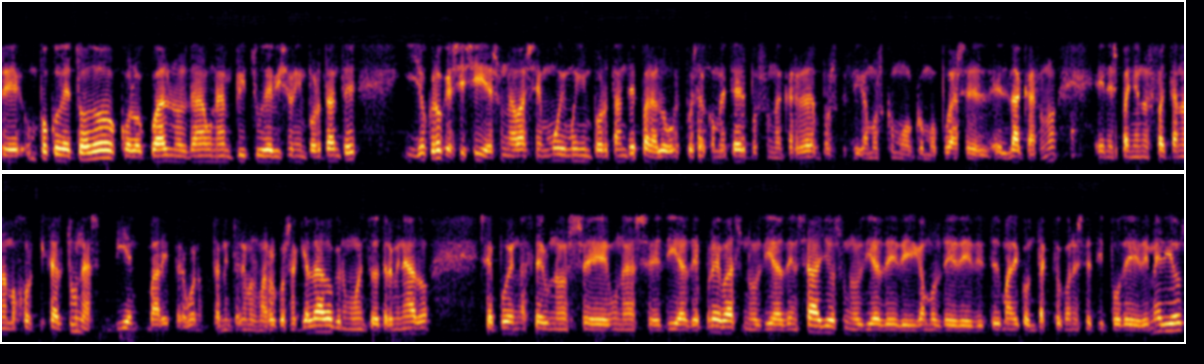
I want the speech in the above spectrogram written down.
eh, un poco de todo, con lo cual nos da una amplitud de visión importante y yo creo que sí, sí, es una base muy, muy importante para luego después acometer pues una carrera, pues digamos como, como pueda ser el, Dakar, ¿no? En España nos faltan a lo mejor quizás tunas, bien, vale, pero bueno, también tenemos Marruecos aquí al lado, que en un momento determinado se pueden hacer unos eh, unos eh, días de pruebas, unos días de ensayos, unos días de, digamos de, de, tema de contacto con este tipo de, medios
